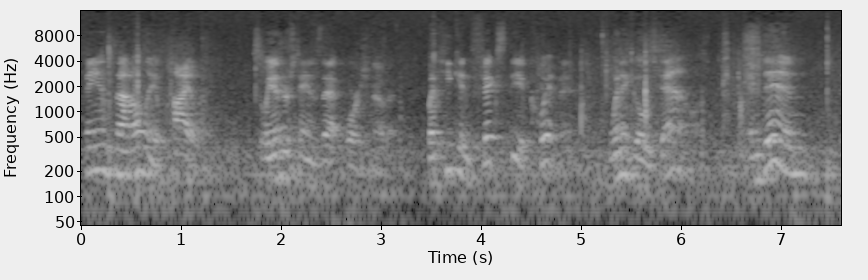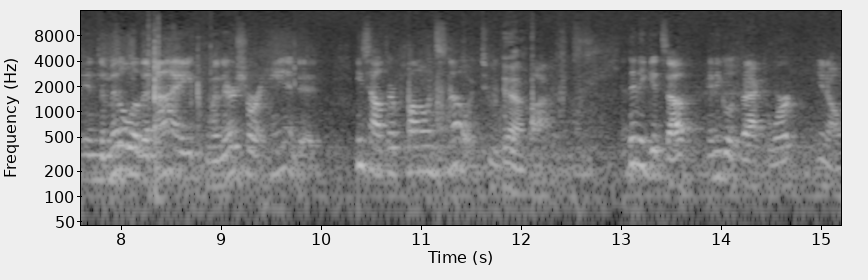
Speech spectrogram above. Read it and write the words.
Stan's not only a pilot, so he understands that portion of it, but he can fix the equipment when it goes down. And then, in the middle of the night, when they're shorthanded, he's out there plowing snow at two, three Yeah. o'clock in the morning. And then he gets up and he goes back to work, you know,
